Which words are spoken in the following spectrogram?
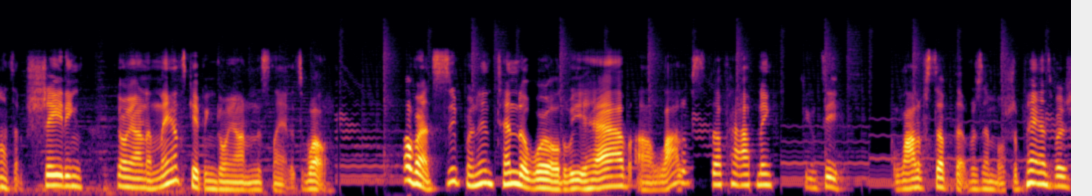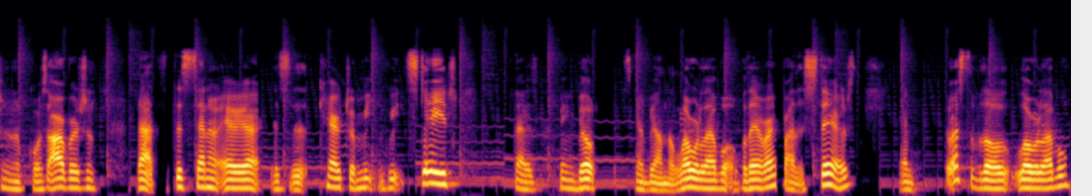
lots of shading going on and landscaping going on in this land as well. Over at Super Nintendo World, we have a lot of stuff happening. You can see a lot of stuff that resembles Japan's version and of course our version. That's the center area is the character meet and greet stage that is being built. It's going to be on the lower level over there right by the stairs. And the rest of the lower level,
